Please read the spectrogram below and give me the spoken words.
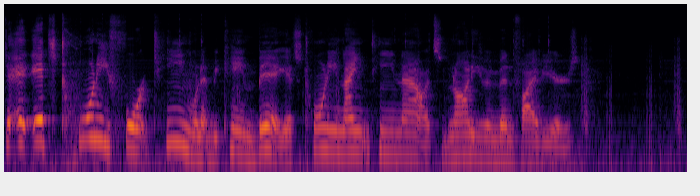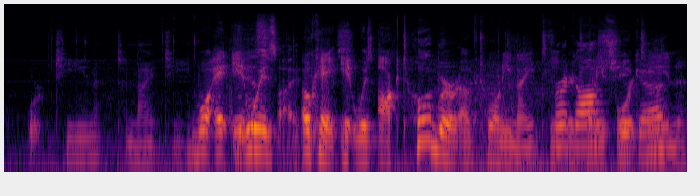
It- It's 2014 when it became big. It's 2019 now. It's not even been five years. 14 to 19. Well, it, it, It is was five okay. years. It was October of 2019 or Frick off, 2014,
